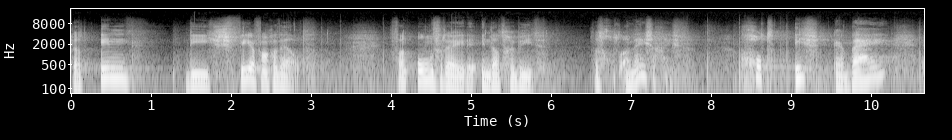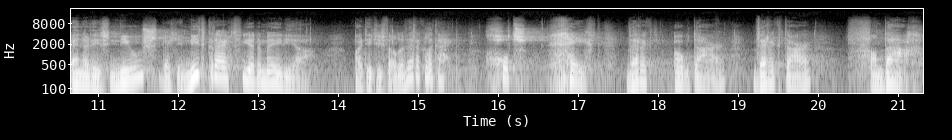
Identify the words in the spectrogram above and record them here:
dat in die sfeer van geweld, van onvrede in dat gebied, dat God aanwezig is. God is erbij en er is nieuws dat je niet krijgt via de media. Maar dit is wel de werkelijkheid. Gods geest werkt ook daar, werkt daar vandaag.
